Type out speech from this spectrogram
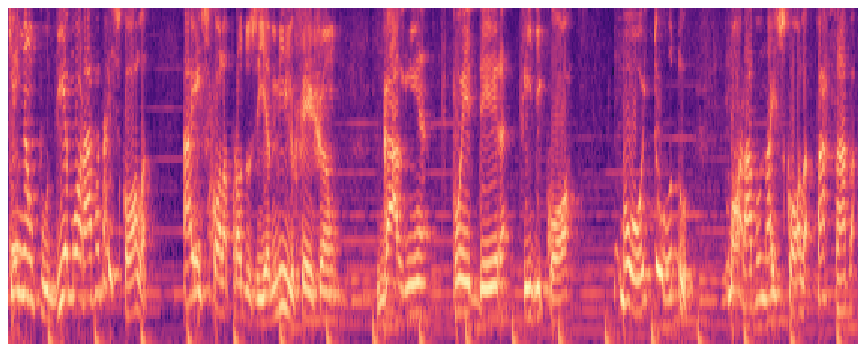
quem não podia morava na escola. A escola produzia milho, feijão, galinha, poedeira e de corte, boi, tudo. Moravam na escola, passava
